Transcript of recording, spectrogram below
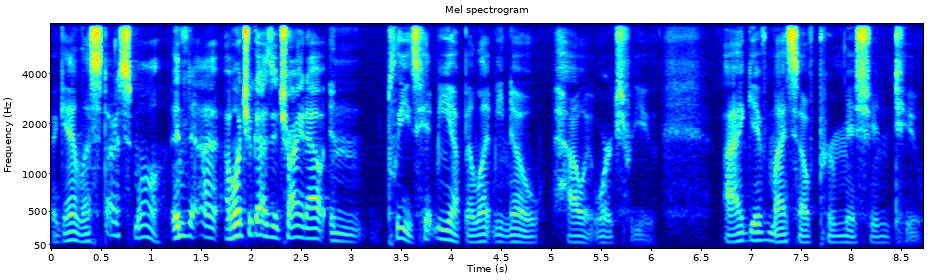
again, let's start small. And I, I, want you guys to try it out and please hit me up and let me know how it works for you. I give myself permission to,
